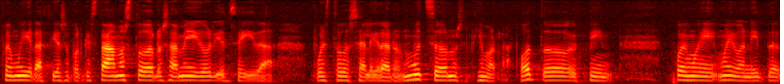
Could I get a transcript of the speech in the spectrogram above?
fue muy gracioso porque estábamos todos los amigos y enseguida pues todos se alegraron mucho, nos hicimos la foto, en fin, fue muy, muy bonito.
